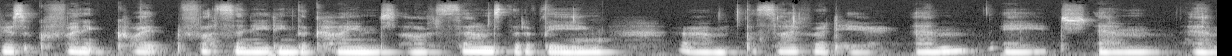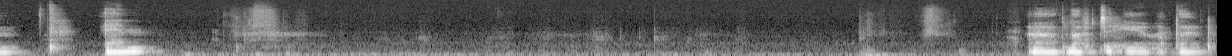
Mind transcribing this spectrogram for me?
just find it quite fascinating the kinds of sounds that are being um, deciphered here. M H M M N. I'd love to hear what that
